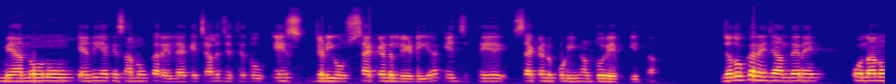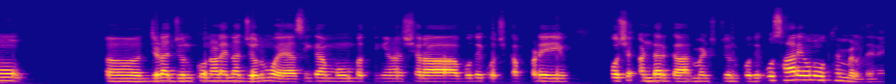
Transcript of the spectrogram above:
ਮਿਆਨੋ ਨੂੰ ਕਹਿੰਦੀ ਆ ਕਿ ਸਾਨੂੰ ਘਰੇ ਲੈ ਕੇ ਚੱਲ ਜਿੱਥੇ ਤੂੰ ਇਸ ਜਿਹੜੀ ਉਹ ਸੈਕੰਡ ਲੇਡੀ ਆ ਕਿ ਜਿੱਥੇ ਸੈਕੰਡ ਕੁੜੀ ਨਾਲ ਤੂੰ ਰੇਪ ਕੀਤਾ। ਜਦੋਂ ਘਰੇ ਜਾਂਦੇ ਨੇ, ਉਹਨਾਂ ਨੂੰ, ਅਹ ਜਿਹੜਾ ਜੁਨਕੋ ਨਾਲ ਇਹਨਾਂ ਜ਼ੁਲਮ ਹੋਇਆ ਸੀਗਾ, ਮੋਮਬੱਤੀਆਂ, ਸ਼ਰਾਬ, ਉਹਦੇ ਕੁਝ ਕੱਪੜੇ ਕੁਝ ਅੰਡਰ ਗਾਰਮੈਂਟਸ ਜੁਨਕੋ ਦੇ ਉਹ ਸਾਰੇ ਉਹਨੂੰ ਉੱਥੇ ਮਿਲਦੇ ਨੇ।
